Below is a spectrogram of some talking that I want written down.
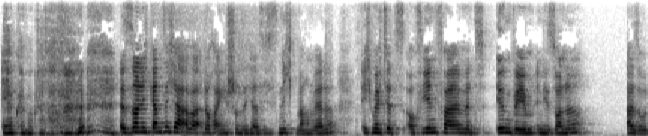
ich habe keinen Bock darauf. es ist noch nicht ganz sicher, aber doch eigentlich schon sicher, dass ich es nicht machen werde. Ich möchte jetzt auf jeden Fall mit irgendwem in die Sonne. Also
